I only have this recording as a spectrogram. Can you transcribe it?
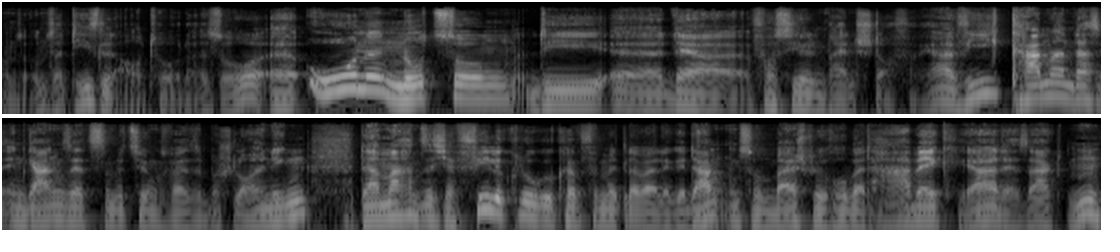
unser, unser Dieselauto oder so, äh, ohne Nutzung die, äh, der fossilen Brennstoffe. Ja, wie kann man das in Gang setzen bzw. beschleunigen? Da machen sich ja viele kluge Köpfe mittlerweile Gedanken, zum Beispiel Robert Habeck, ja, der sagt, hm,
